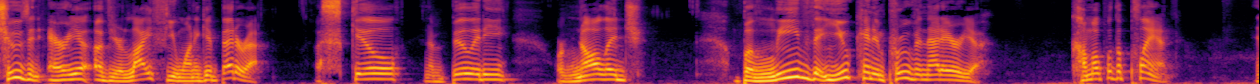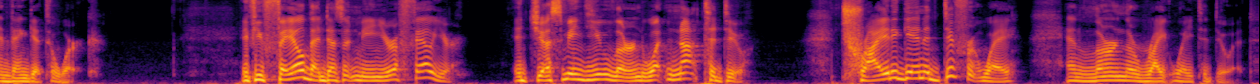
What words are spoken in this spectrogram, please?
Choose an area of your life you want to get better at, a skill, an ability, or knowledge. Believe that you can improve in that area. Come up with a plan and then get to work. If you fail, that doesn't mean you're a failure. It just means you learned what not to do. Try it again a different way and learn the right way to do it.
